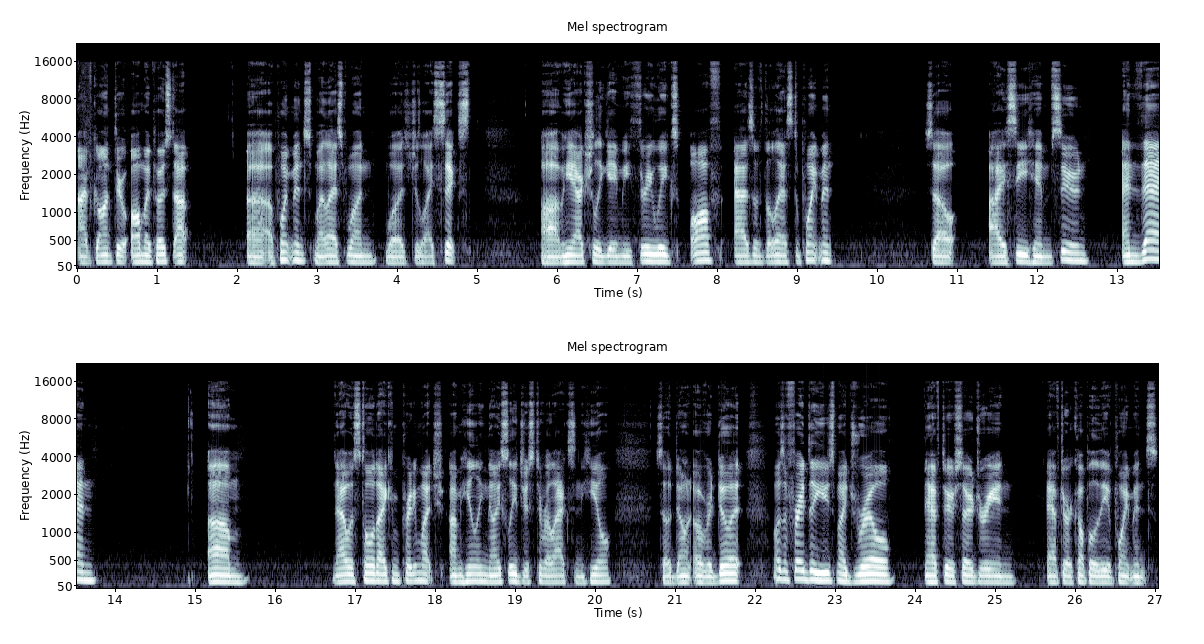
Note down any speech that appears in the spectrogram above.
I've gone through all my post-op uh, appointments. My last one was July 6th. Um, he actually gave me three weeks off as of the last appointment. So I see him soon. And then um, I was told I can pretty much, I'm healing nicely just to relax and heal. So don't overdo it. I was afraid to use my drill after surgery and after a couple of the appointments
